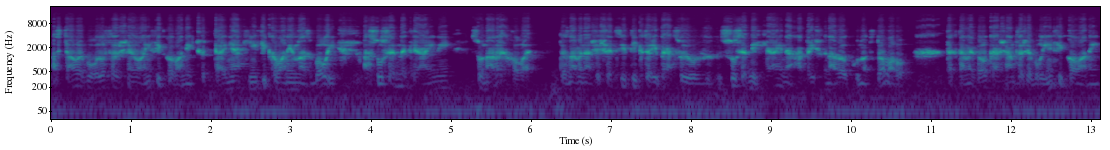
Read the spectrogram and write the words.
A stále bolo dostatočne veľa infikovaných, čo aj nejakí infikovaní u nás boli. A susedné krajiny sú na vrchole, to znamená, že všetci tí, ktorí pracujú v susedných krajinách a prišli na veľkú noc domov, tak tam je veľká šanca, že boli infikovaní,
